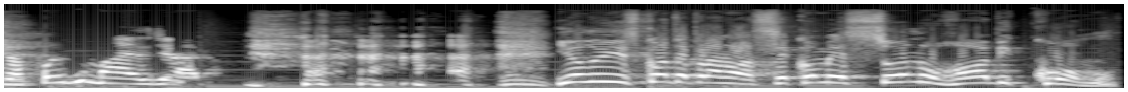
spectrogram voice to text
Já foi demais, já. e o Luiz, conta pra nós, você começou no hobby como?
